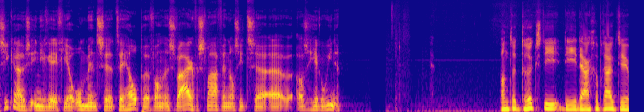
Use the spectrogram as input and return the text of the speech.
ziekenhuizen in die regio om mensen te helpen van een zware verslaving als iets als heroïne. Want de drugs die, die je daar gebruikt, je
